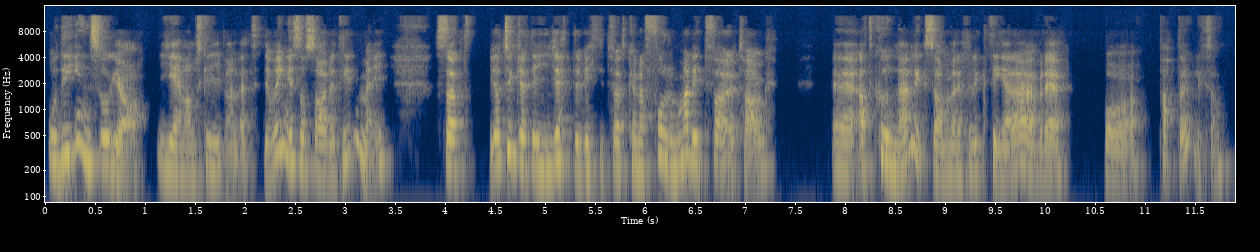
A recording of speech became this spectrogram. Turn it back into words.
Och det insåg jag genom skrivandet. Det var ingen som sa det till mig. Så att jag tycker att det är jätteviktigt för att kunna forma ditt företag. Eh, att kunna liksom reflektera över det på papper. Liksom.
